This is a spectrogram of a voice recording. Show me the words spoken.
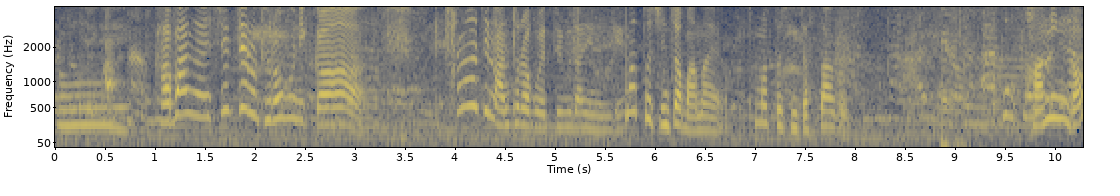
어, 가방은 실제로 들어보니까 편하지는 않더라고요 들고 다니는 게 토마토 진짜 많아요 토마토 진짜 싸고 밤인가?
